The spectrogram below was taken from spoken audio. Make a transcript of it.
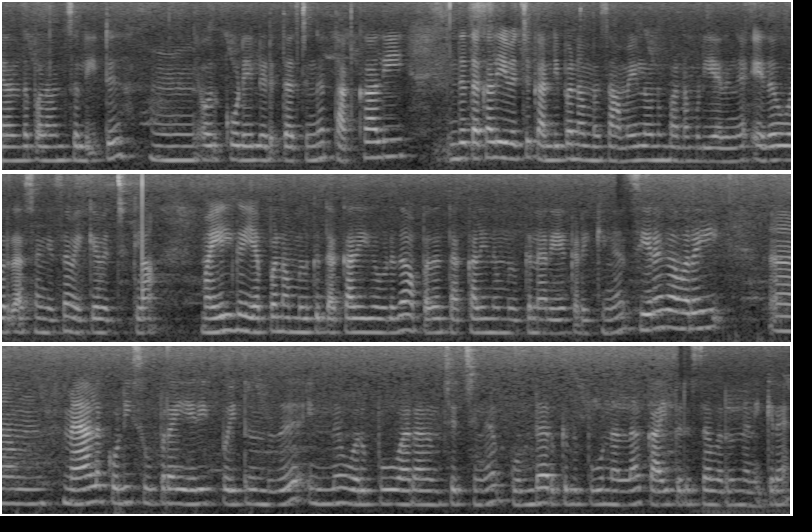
இறந்த பழம்னு சொல்லிட்டு ஒரு கூடையில் எடுத்தாச்சுங்க. தக்காளி இந்த தக்காளியை வச்சு கண்டிப்பாக நம்ம சமையல் ஒன்றும் பண்ண முடியாதுங்க. ஏதோ ஒரு ரசம் கிசம் வைக்க வச்சுக்கலாம். மயில்கள் எப்போ நம்மளுக்கு தக்காளி விடுதோ அப்போ தான் தக்காளி நம்மளுக்கு நிறைய கிடைக்குங்க. சிறகவரை மேலே கொடி சூப்பராக ஏறிட்டு போயிட்டு இருந்தது. இன்னும் ஒரு பூ வர ஆரம்பிச்சிருச்சுங்க. குண்டாக இருக்குது பூ நல்லா காய் பெருசாக வரும்னு நினைக்கிறேன்.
